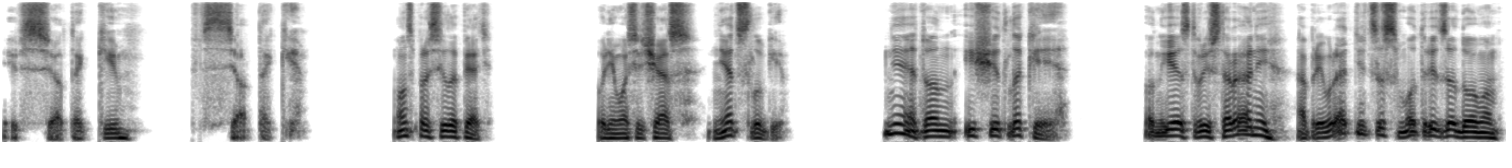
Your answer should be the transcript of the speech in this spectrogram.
И все-таки, все-таки. Он спросил опять. У него сейчас нет слуги? Нет, он ищет лакея. Он ест в ресторане, а привратница смотрит за домом.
